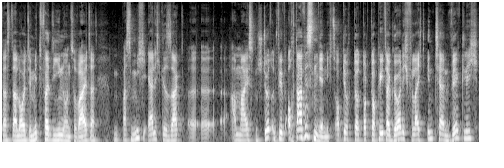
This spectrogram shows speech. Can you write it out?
dass da Leute mitverdienen und so weiter. Was mich ehrlich gesagt äh, äh, am meisten stört, und wir, auch da wissen wir nichts, ob Dr. Dr. Peter Görlich vielleicht intern wirklich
